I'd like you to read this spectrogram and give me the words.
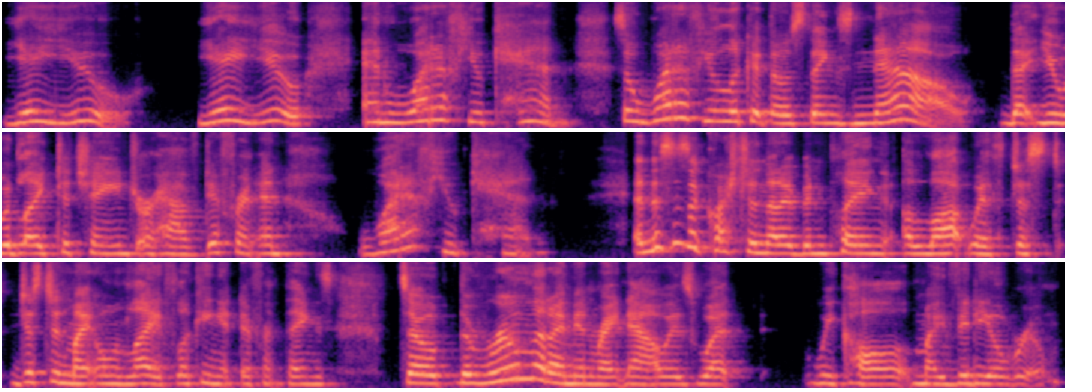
yay you yay you. And what if you can? So what if you look at those things now that you would like to change or have different? And what if you can? And this is a question that i've been playing a lot with just just in my own life looking at different things so the room that i'm in right now is what we call my video room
